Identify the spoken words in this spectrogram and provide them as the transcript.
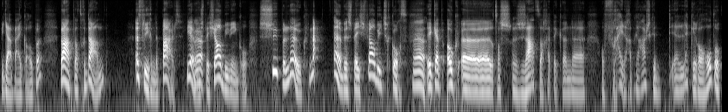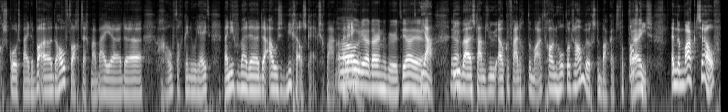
ja, bijkopen. Waar heb ik dat gedaan? Het Vliegende Paard. Die hebben Ja. een speciaal bierwinkel. Superleuk. Nou, en hebben een speciaal biertje gekocht. Ja. Ik heb ook, eh, dat was eh, zaterdag, heb ik een, eh, of vrijdag heb ik een hartstikke eh, lekkere hotdog gescoord bij de, eh, de hoofdwacht, zeg maar. Bij eh, de, ach, hoofdwacht, ik weet niet hoe die heet. Bij in ieder geval bij de, de oude Sint-Michaelskerk, zeg maar. bij de Engel. Oh, ja, daar in de buurt. Ja, ja. Ja, die eh, staan dus nu elke vrijdag op de markt gewoon hotdogs en hamburgers te bakken. Het is fantastisch. En de markt zelf...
